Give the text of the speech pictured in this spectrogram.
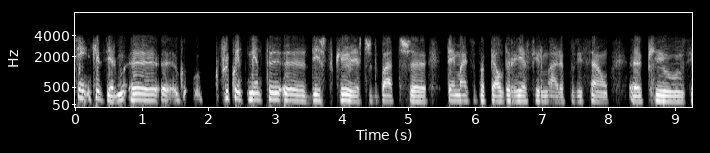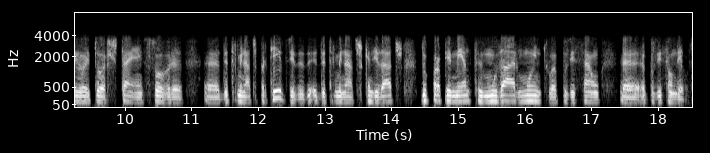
sim, quer dizer, eh, eh, frequentemente desde que estes debates têm mais o papel de reafirmar a posição que os eleitores têm sobre determinados partidos e de determinados candidatos do que propriamente mudar muito a posição, a posição deles.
